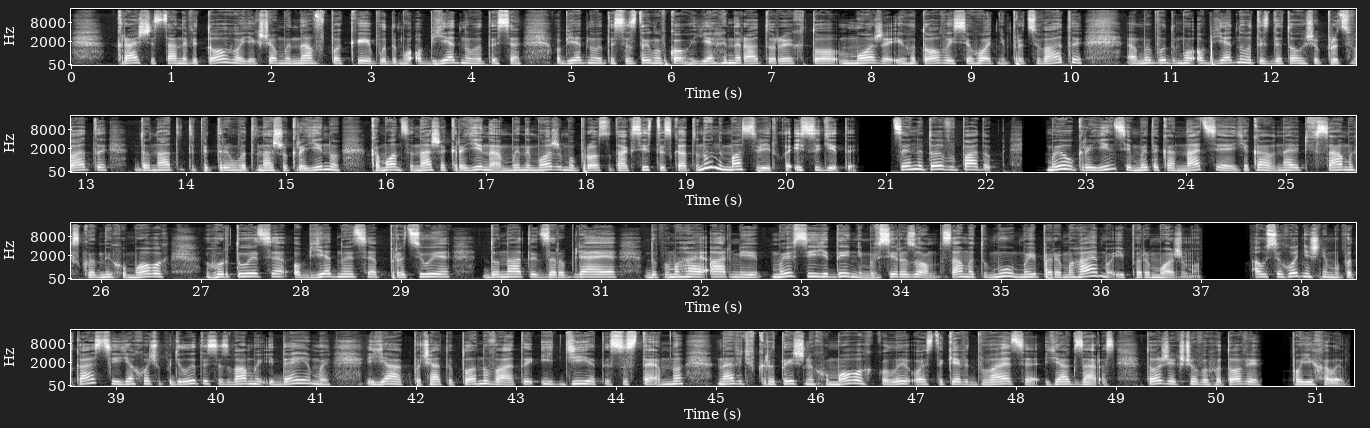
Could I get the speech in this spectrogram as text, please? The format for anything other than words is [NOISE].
краще стане від того, якщо ми навпаки будемо об'єднуватися, об'єднуватися з тими, в кого є генератори, хто може і готовий сьогодні працювати. Е, ми будемо об'єднуватись для того, щоб працювати, донатити, підтримувати нашу країну. Камон, це наша країна. Ми не можемо просто так сісти і сказати, ну нема світла і сидіти. Це не той випадок. Ми, українці, ми така нація, яка навіть в самих складних умовах гуртується, об'єднується, працює, донатить, заробляє, допомагає армії. Ми всі єдині, ми всі разом. Саме тому ми перемагаємо і переможемо. А у сьогоднішньому подкасті я хочу поділитися з вами ідеями, як почати планувати і діяти системно навіть в критичних умовах, коли ось таке відбувається, як зараз. Тож, якщо ви готові, поїхали.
